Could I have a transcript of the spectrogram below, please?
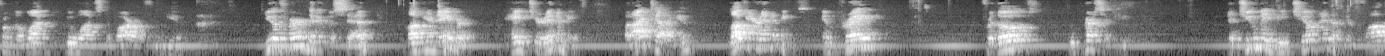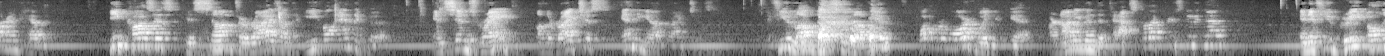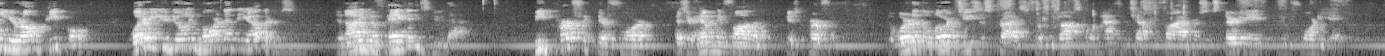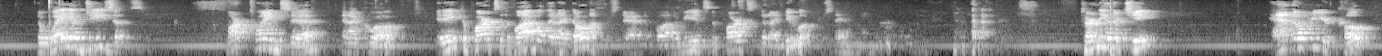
from the one who wants to borrow from you. You have heard that it was said, Love your neighbor, hate your enemy. But I tell you, love your enemies and pray for those who persecute you, that you may be children of your Father in heaven. He causes his sun to rise on the evil and the good, and sends rain on the righteous and the unrighteous. If you love those who love you, what reward will you get? Are not even the tax collectors doing that? And if you greet only your own people, what are you doing more than the others? Do not even pagans do that? Be perfect, therefore, as your heavenly Father is perfect. The word of the Lord Jesus Christ from the Gospel of Matthew, chapter 5, verses 38 through 48. The way of Jesus. Mark Twain said, and I quote, It ain't the parts of the Bible that I don't understand that bother me, it's the parts that I do understand. Turn the other cheek, hand over your coat,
